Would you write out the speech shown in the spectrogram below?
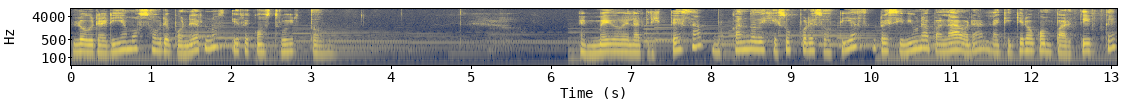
lograríamos sobreponernos y reconstruir todo. En medio de la tristeza, buscando de Jesús por esos días, recibí una palabra, la que quiero compartirte,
